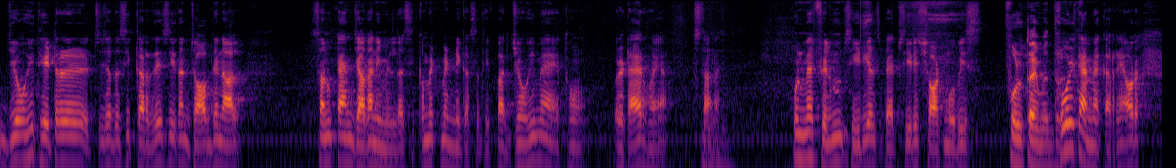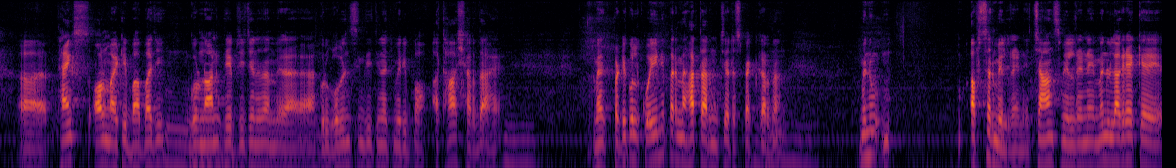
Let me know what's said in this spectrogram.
ਜਿਉਂ ਹੀ ਥੀਏਟਰ 'ਚ ਜਦ ਅਸੀਂ ਕਰਦੇ ਸੀ ਤਾਂ ਜੌਬ ਦੇ ਨਾਲ ਸਾਨੂੰ ਟਾਈਮ ਜ਼ਿਆਦਾ ਨਹੀਂ ਮਿਲਦਾ ਸੀ ਕਮਿਟਮੈਂਟ ਨਹੀਂ ਕਰ ਸਕਦੇ। ਪਰ ਜਿਉਂ ਹੀ ਮੈਂ ਇੱਥੋਂ ਰਿਟਾਇਰ ਹੋਇਆ 17 ਹੁਣ ਮੈਂ film serials web series short movies full time ਇੱਧਰ। ਫੁੱਲ ਟਾਈਮ ਮੈਂ ਕਰ ਰਿਹਾ ਔਰ ਥੈਂਕਸ ਆਲਮਾਈਟੀ ਬਾਬਾ ਜੀ ਗੁਰੂ ਨਾਨਕ ਦੇਵ ਜੀ ਜਿਨ੍ਹਾਂ ਦਾ ਮੇਰਾ ਗੁਰੂ ਗੋਬਿੰਦ ਸਿੰਘ ਜੀ ਜਿਨ੍ਹਾਂ 'ਚ ਮੇਰੀ ਬਹੁਤ ਅਥਾਹ ਸ਼ਰਧਾ ਹੈ। ਮੈਂ ਪਾਰਟਿਕੂਲਰ ਕੋਈ ਨਹੀਂ ਪਰ ਮੈਂ ਹਰ ਧਰਮ 'ਚ ਰਿਸਪੈਕਟ ਕਰਦਾ। ਮੈਨੂੰ ਅਫਸਰ ਮਿਲ ਰਹੇ ਨੇ ਚਾਂਸ ਮਿਲ ਰਹੇ ਨੇ। ਮੈਨੂੰ ਲੱਗ ਰਿਹਾ ਕਿ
